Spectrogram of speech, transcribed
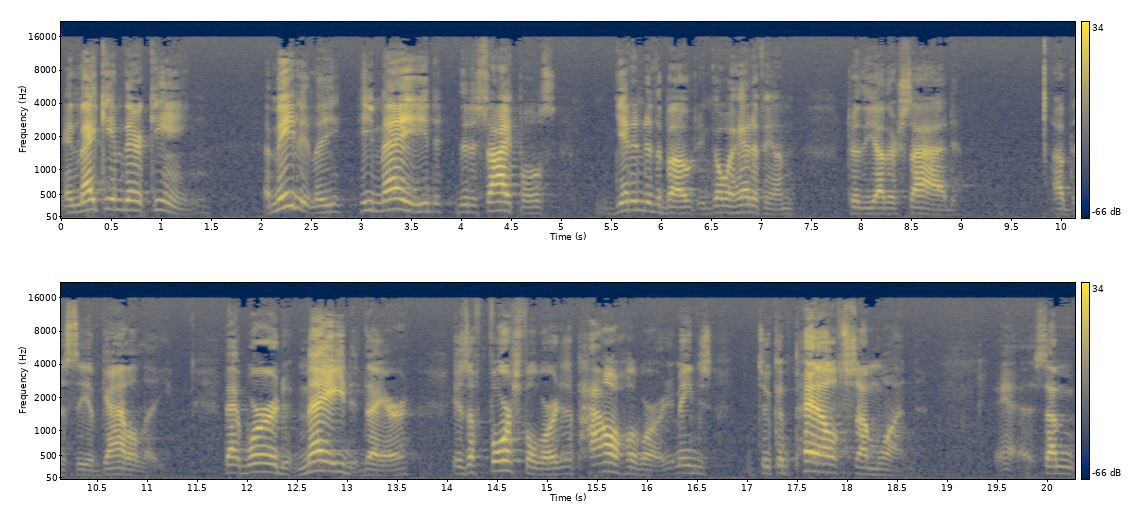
and make him their king, immediately he made the disciples get into the boat and go ahead of him to the other side of the Sea of Galilee. That word made there is a forceful word, it's a powerful word. It means to compel someone. Uh, some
